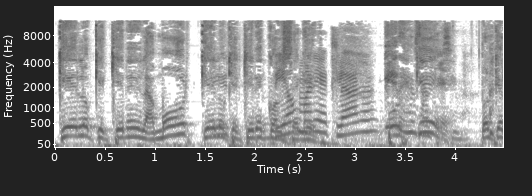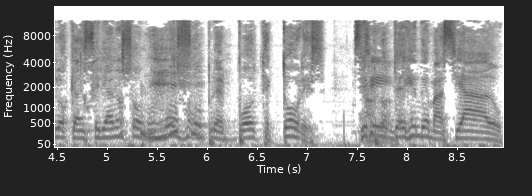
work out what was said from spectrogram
qué es lo que quiere el amor, qué es lo que quiere ¿Vio conseguir. María Clara? ¿Por qué? Porque los cancerianos son muy superprotectores. Se Sí. protegen demasiado,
